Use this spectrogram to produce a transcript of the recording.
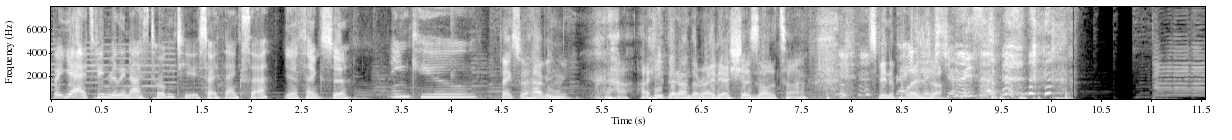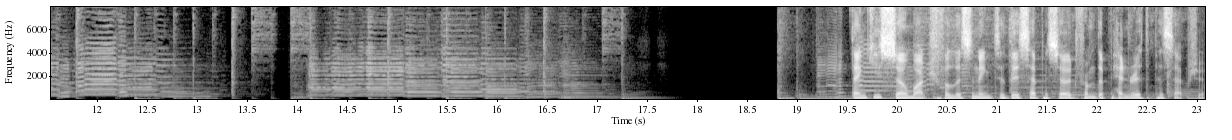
but yeah, it's been really nice talking to you. So thanks, sir. Yeah, thanks, sir. Thank you. Thanks for having me. I hear that on the radio shows all the time. It's been a pleasure. Thank you so much for listening to this episode from the Penrith Perception,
